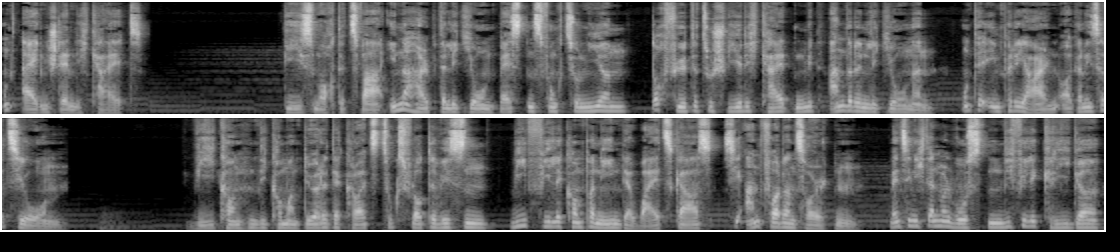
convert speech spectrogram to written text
und Eigenständigkeit. Dies mochte zwar innerhalb der Legion bestens funktionieren, doch führte zu Schwierigkeiten mit anderen Legionen und der imperialen Organisation. Wie konnten die Kommandeure der Kreuzzugsflotte wissen, wie viele Kompanien der White Scars sie anfordern sollten, wenn sie nicht einmal wussten, wie viele Krieger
